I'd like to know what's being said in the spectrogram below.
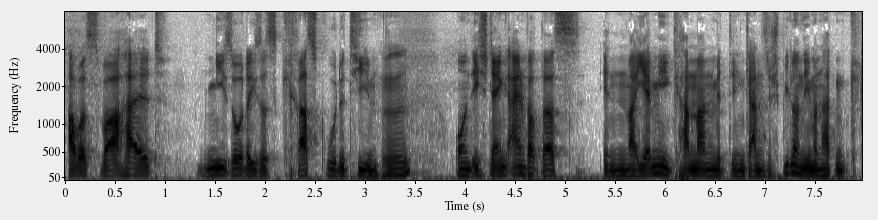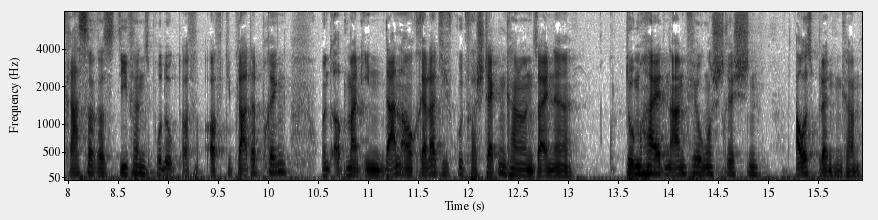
Aber es war halt nie so dieses krass gute Team. Und ich denke einfach, dass in Miami kann man mit den ganzen Spielern, die man hat, ein krasseres Defense-Produkt auf, auf die Platte bringen. Und ob man ihn dann auch relativ gut verstecken kann und seine Dummheiten, Anführungsstrichen, ausblenden kann.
